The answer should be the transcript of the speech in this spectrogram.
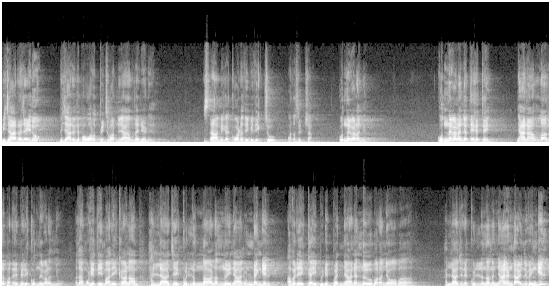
വിചാരണ ചെയ്തു. വിചാരണ ഇപ്പോൾ ഉറപ്പിച്ച് പറഞ്ഞു ഞാൻ അല്ല തന്നെയാണ്. ഇസ്ലാമിക കോടതി വിധിച്ചു വധശിക്ഷ കൊന്നുകളഞ്ഞു. കൊന്നുകളഞ്ഞ അദ്ദേഹത്തെ ഞാൻ അല്ല എന്ന് പറഞ്ഞ പേര് കൊന്നുകളഞ്ഞു. അതാ മൊഹിദ്ദീൻ മാലി കാണാം. ഹല്ലാജെ കൊല്ലുന്നാൾ അന്ന് ഞാൻ ഉണ്ടെങ്കിൽ അവരെ കൈ പിടിപ്പൻ ഞാൻ എന്ന് പറഞ്ഞോവർ ഹല്ലാജിനെ കൊല്ലുന്ന ഞാനുണ്ടായിരുന്നുവെങ്കിൽ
